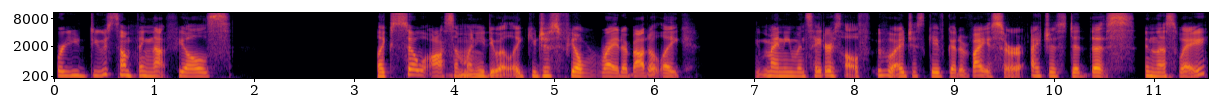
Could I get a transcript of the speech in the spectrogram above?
where you do something that feels like so awesome when you do it. Like you just feel right about it. Like you might even say to yourself, Ooh, I just gave good advice, or I just did this in this way.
